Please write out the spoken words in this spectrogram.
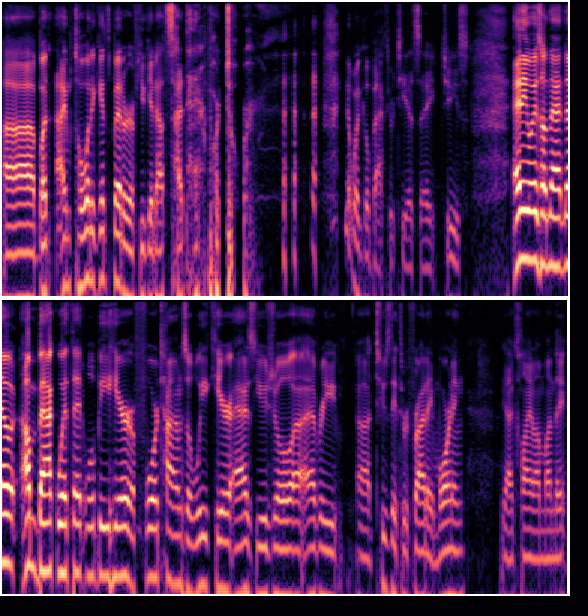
Uh, but I'm told it gets better if you get outside that airport door. you don't want to go back through TSA. Jeez. Anyways, on that note, I'm back with it. We'll be here four times a week here as usual, uh, every uh, Tuesday through Friday morning. I got a client on Monday.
